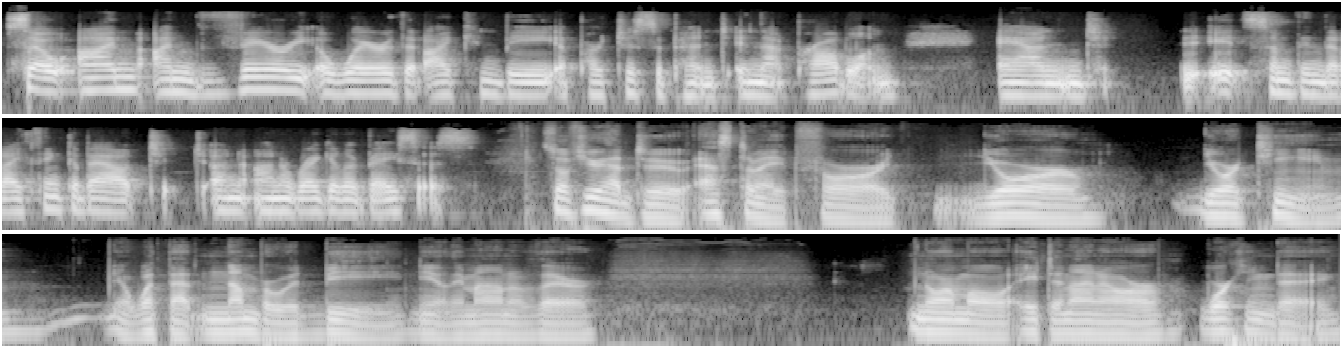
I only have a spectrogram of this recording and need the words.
So I'm I'm very aware that I can be a participant in that problem and it's something that I think about on, on a regular basis. So if you had to estimate for your your team, you know, what that number would be, you know, the amount of their normal eight to nine hour working day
